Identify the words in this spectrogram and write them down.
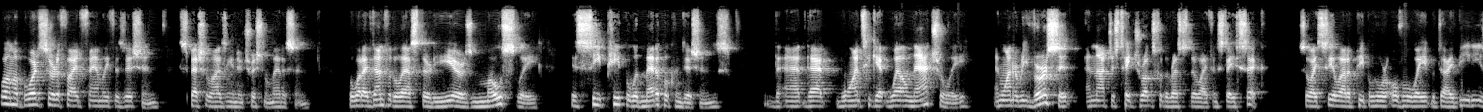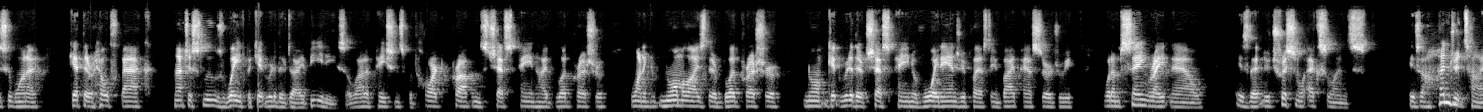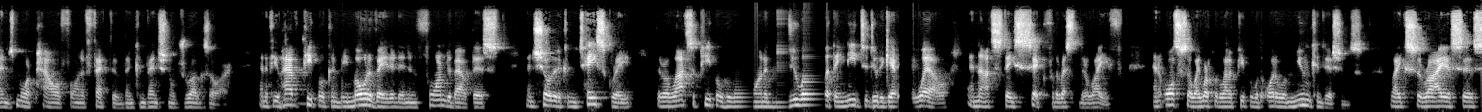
Well, I'm a board certified family physician specializing in nutritional medicine. But what I've done for the last 30 years mostly is see people with medical conditions that, that want to get well naturally and want to reverse it and not just take drugs for the rest of their life and stay sick. So I see a lot of people who are overweight with diabetes who want to get their health back, not just lose weight, but get rid of their diabetes. A lot of patients with heart problems, chest pain, high blood pressure, want to normalize their blood pressure, norm, get rid of their chest pain, avoid angioplasty and bypass surgery. What I'm saying right now is that nutritional excellence is a hundred times more powerful and effective than conventional drugs are. And if you have people can be motivated and informed about this and show that it can taste great, there are lots of people who want to do what they need to do to get well and not stay sick for the rest of their life. And also, I work with a lot of people with autoimmune conditions like psoriasis,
